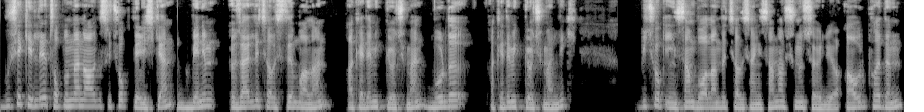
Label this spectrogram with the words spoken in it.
Bu şekilde toplumların algısı çok değişken. Benim özellikle çalıştığım alan akademik göçmen. Burada akademik göçmenlik birçok insan bu alanda çalışan insanlar şunu söylüyor. Avrupa'nın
